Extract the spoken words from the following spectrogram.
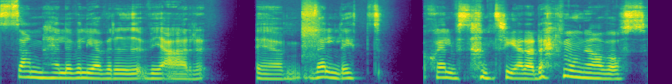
samhälle vi lever i. Vi är eh, väldigt självcentrerade, många av oss.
